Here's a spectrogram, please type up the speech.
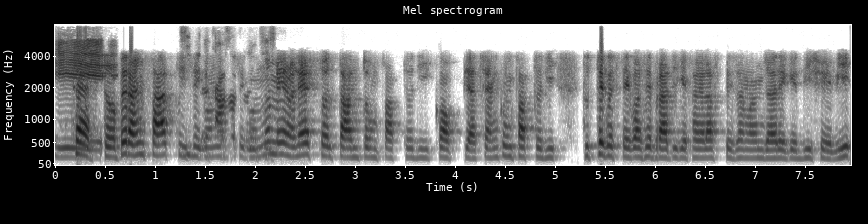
E certo, però infatti secondo, secondo me non è soltanto un fatto di coppia, c'è anche un fatto di tutte queste cose pratiche, fare la spesa, mangiare che dicevi.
